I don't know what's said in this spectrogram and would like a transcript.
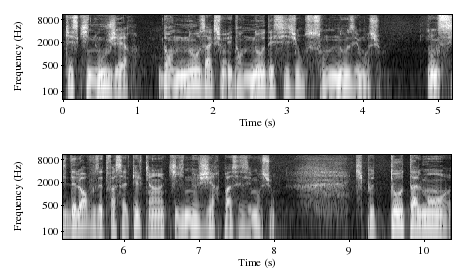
qu'est-ce qui nous gère dans nos actions et dans nos décisions? Ce sont nos émotions. Donc si dès lors vous êtes face à quelqu'un qui ne gère pas ses émotions, qui peut totalement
